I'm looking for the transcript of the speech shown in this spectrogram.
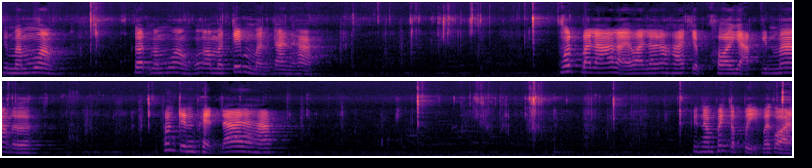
กินมะม่วงรสมะม่วงก็เอามาจิ้มเหมือนกันค่ะงดปลาร้าหลายวันแล้วนะคะ เจ็บคออยากกินมากเลยเพิ่งกินเผ็ดได้นะคะ กินน้ำพริกกะปิไปก่อน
